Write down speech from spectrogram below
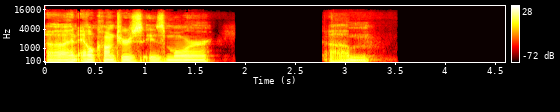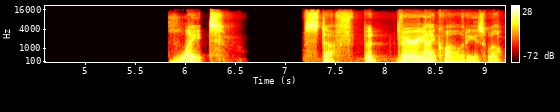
Uh, and Elk Hunters is more um, light stuff, but very high quality as well.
